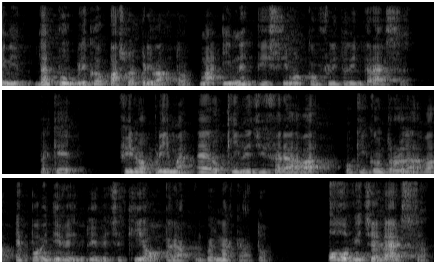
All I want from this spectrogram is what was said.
Quindi dal pubblico passo al privato, ma in nettissimo conflitto di interesse, perché fino a prima ero chi legiferava o chi controllava e poi divento invece chi opera in quel mercato o viceversa,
